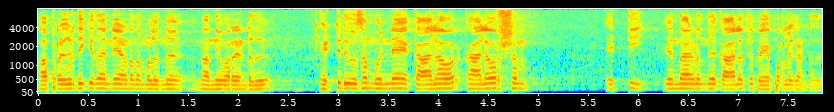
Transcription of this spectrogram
ആ പ്രകൃതിക്ക് തന്നെയാണ് നമ്മളിന്ന് നന്ദി പറയേണ്ടത്. എട്ട് ദിവസം മുന്നേ കാലവർ കാലവർഷം എത്തി എന്നാണ് ഇന്ന് കാലത്ത് പേപ്പറിൽ കണ്ടത്.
